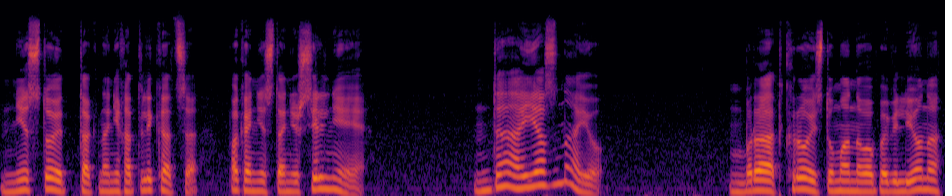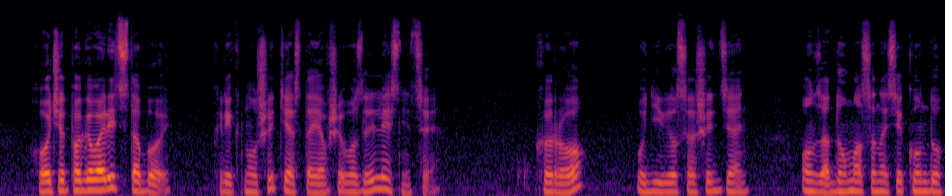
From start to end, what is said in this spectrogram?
Не стоит так на них отвлекаться, пока не станешь сильнее. Да, я знаю. Брат Крой из Туманного Павильона хочет поговорить с тобой, крикнул Шите, стоявший возле лестницы. Кро? Удивился Шидзянь. Он задумался на секунду,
